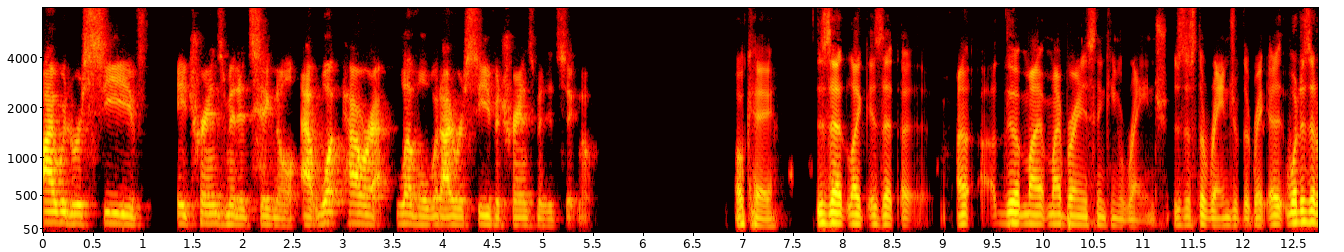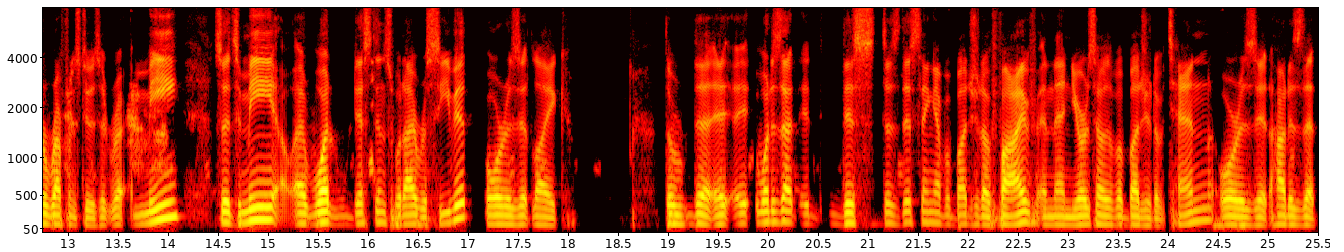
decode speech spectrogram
I would receive a transmitted signal? At what power level would I receive a transmitted signal? Okay. Is that like is that uh, uh, the my my brain is thinking range? Is this the range of the range? Uh, what is it a reference to? Is it re- me? So it's me. At what distance would I receive it, or is it like the the it, it, what is that? It, this does this thing have a budget of five, and then yours have a budget of ten, or is it how does that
